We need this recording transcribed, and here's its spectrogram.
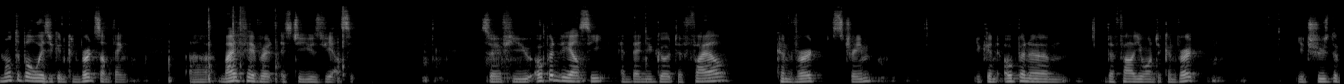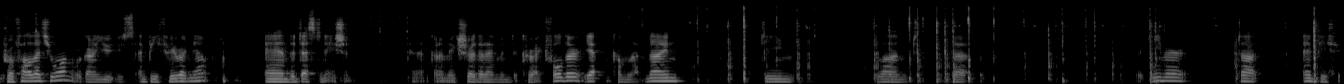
Multiple ways you can convert something. Uh, my favorite is to use VLC. So if you open VLC and then you go to File, Convert, Stream, you can open um, the file you want to convert. You choose the profile that you want. We're going to use MP3 right now, and the destination. And I'm going to make sure that I'm in the correct folder. Yep, CommLab 9, Dean Blunt, the Redeemer dot mp3.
